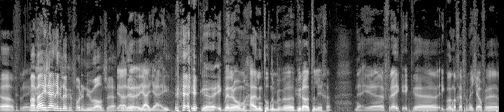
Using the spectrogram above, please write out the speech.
Oh, Freek, maar wij zijn er gelukkig voor de nuance, hè? Ja, de- ja jij. ik, eh, ik ben er om huilend onder mijn eh, bureau te liggen. Nee, eh Freek, ik, ik wil nog even met je over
